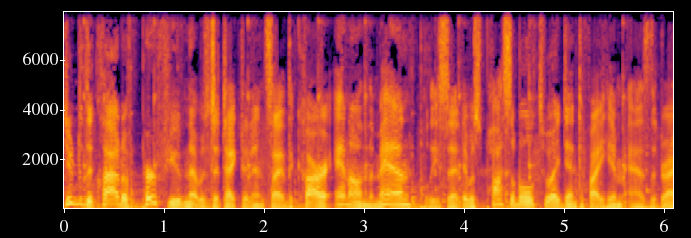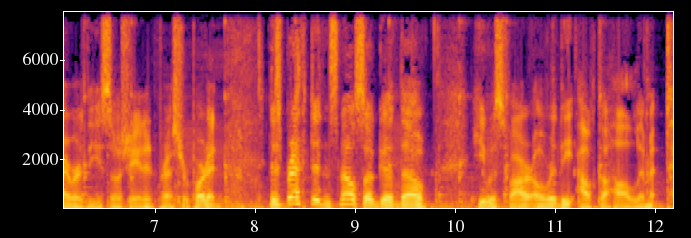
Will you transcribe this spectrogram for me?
Due to the cloud of perfume that was detected inside the car and on the man, police said it was possible to identify him as the driver, the Associated Press reported. His breath didn't smell so good, though. He was far over the alcohol limit.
